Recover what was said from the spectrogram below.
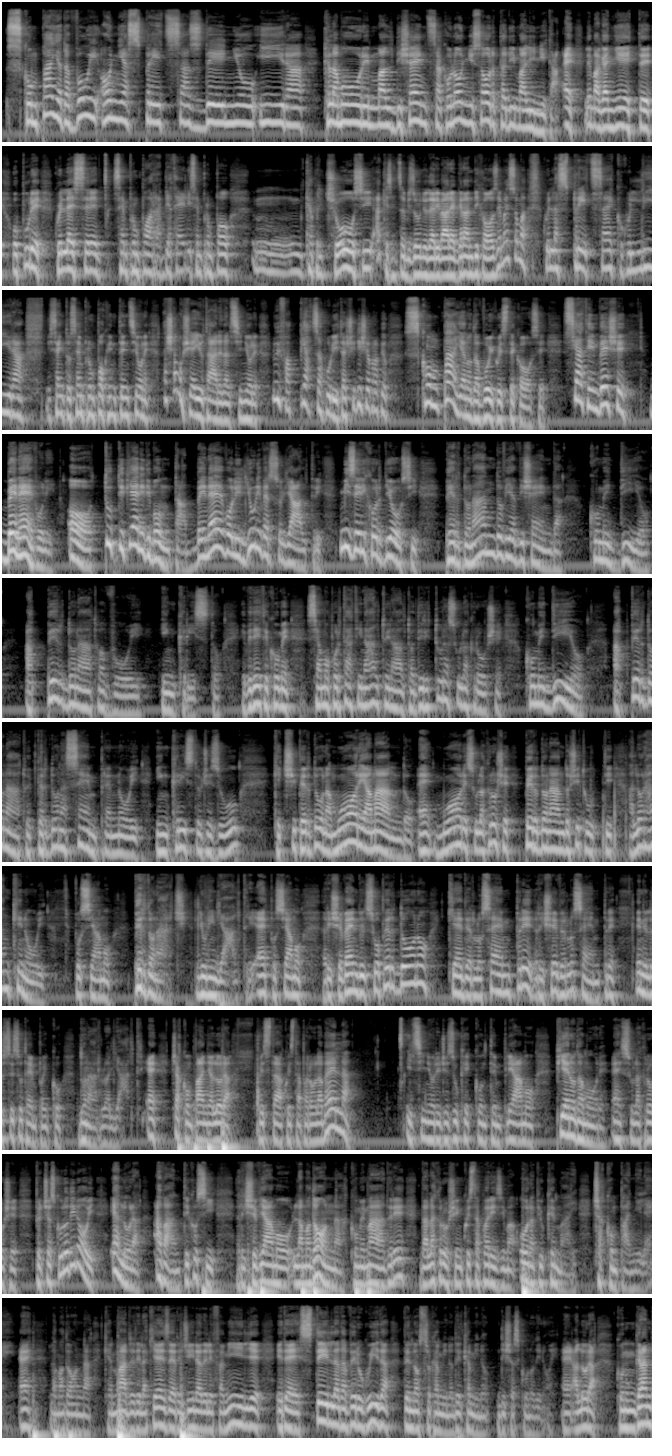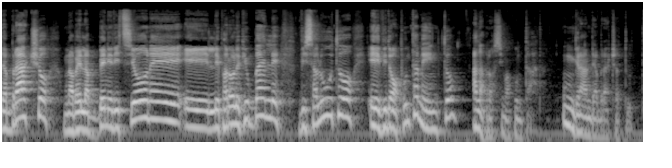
scompaia da voi ogni asprezza, sdegno, ira, clamore maldicenza con ogni sorta di malignità. Eh, le magagnette, oppure quell'essere sempre un po' arrabbiatelli, sempre un po' mm, capricciosi, anche senza bisogno di arrivare a grandi cose, ma insomma quella sprezza, ecco, quell'ira, mi sento sempre un poco in tensione. Lasciamoci aiutare dal Signore. Lui fa piazza pulita, ci dice proprio scompaiano da voi queste cose. Siate invece benevoli, Oh, tutti pieni di bontà, benevoli gli uni verso gli altri, misericordiosi, perdonandovi a vicenda, come Dio ha perdonato a voi in Cristo. E vedete come siamo portati in alto in alto, addirittura sulla croce, come Dio ha perdonato e perdona sempre a noi in Cristo Gesù, che ci perdona, muore amando, eh, muore sulla croce perdonandoci tutti, allora anche noi possiamo perdonarci gli uni gli altri, eh? possiamo ricevendo il suo perdono chiederlo sempre, riceverlo sempre e nello stesso tempo ecco, donarlo agli altri. Eh, ci accompagna allora questa, questa parola bella. Il Signore Gesù che contempliamo pieno d'amore eh, sulla croce per ciascuno di noi e allora avanti così riceviamo la Madonna come madre dalla croce in questa Quaresima ora più che mai ci accompagni lei eh? la Madonna che è madre della Chiesa, è regina delle famiglie ed è stella davvero guida del nostro cammino, del cammino di ciascuno di noi. Eh? Allora, con un grande abbraccio, una bella benedizione e le parole più belle, vi saluto e vi do appuntamento alla prossima puntata. Un grande abbraccio a tutti.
